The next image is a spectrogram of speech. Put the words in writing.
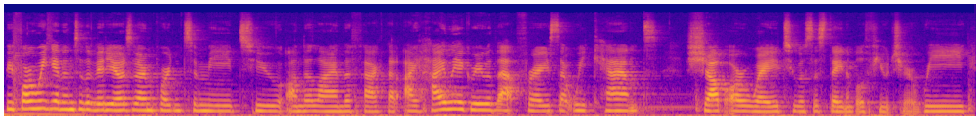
Before we get into the video, it's very important to me to underline the fact that I highly agree with that phrase that we can't shop our way to a sustainable future. We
